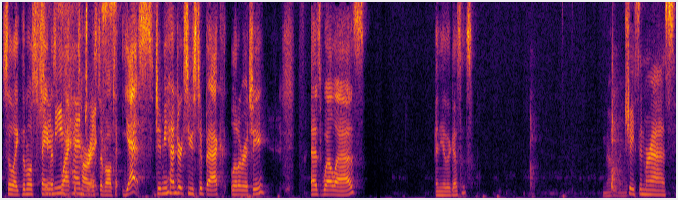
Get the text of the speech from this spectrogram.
so like the most famous Jimi black Hendrix. guitarist of all time yes jimi hendrix used to back little richie as well as any other guesses No, Jason Mraz.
